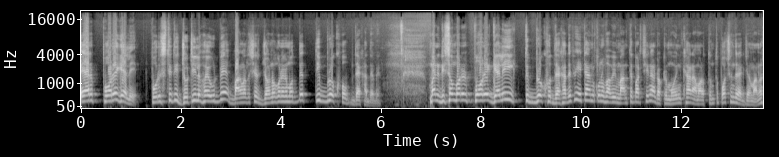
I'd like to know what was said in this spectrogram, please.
এর পরে গেলে পরিস্থিতি জটিল হয়ে উঠবে। বাংলাদেশের জনগণের মধ্যে তীব্র ক্ষোভ দেখা দেবে। মানে ডিসেম্বরের পরে গেলেই তীব্র ক্ষোভ দেখা দেবে, এটা আমি কোনোভাবেই মানতে পারছি না। ডক্টর মঈন খান আমার অত্যন্ত পছন্দের একজন মানুষ,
